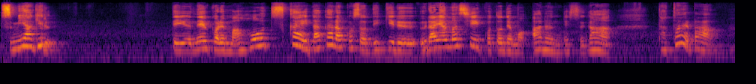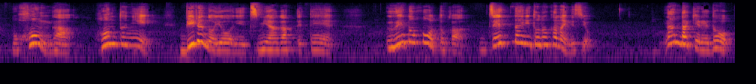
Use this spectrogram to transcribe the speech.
積み上げるっていうねこれ魔法使いだからこそできる羨ましいことでもあるんですが例えばもう本が本当にビルのように積み上がってて上の方とか絶対に届かないんですよ。なんだけれど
